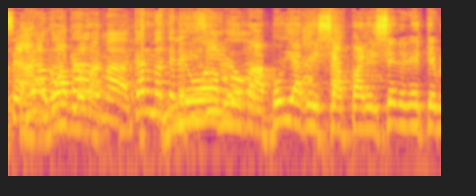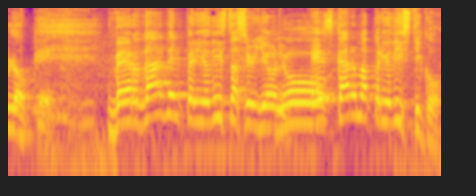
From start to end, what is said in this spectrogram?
Se cortar. llama no hablo karma, más. karma No hablo más. Voy a desaparecer en este bloque. Verdad del periodista, Sir John. Yo- Es karma periodístico.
